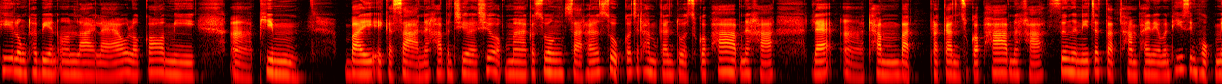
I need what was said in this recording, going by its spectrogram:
ที่ลงทะเบียนออนไลน์แล้ว แล้วก็มีพิมพ์ใบเอกสารนะคะ บัญชีรายชื่อออกมากระทรวงสาธารณสุขก็จะทำการตรวจสุขภาพนะคะ และทำบัตรประกันสุขภาพนะคะ ซึ่งอันนี้จะจัดทำภายในวันที่ 16 เม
